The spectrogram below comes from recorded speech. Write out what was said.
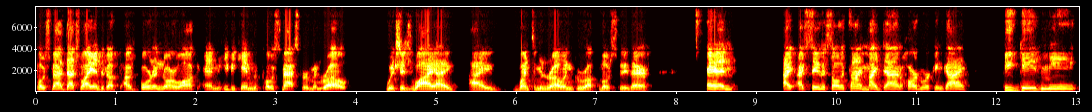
Postmaster. That's why I ended up. I was born in Norwalk, and he became the postmaster of Monroe, which is why I I went to Monroe and grew up mostly there. And I, I say this all the time. My dad, hardworking guy, he gave me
